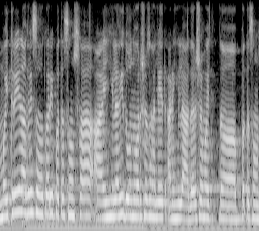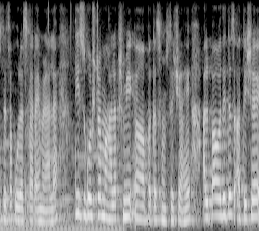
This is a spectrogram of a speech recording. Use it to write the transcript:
मैत्री नागरी सहकारी पतसंस्था हिलाही दोन वर्ष झालेत आणि हिला आदर्श मै पतसंस्थेचा पुरस्कारही मिळाला आहे तीच गोष्ट महालक्ष्मी पतसंस्थेची आहे. अल्पावधीतच अतिशय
